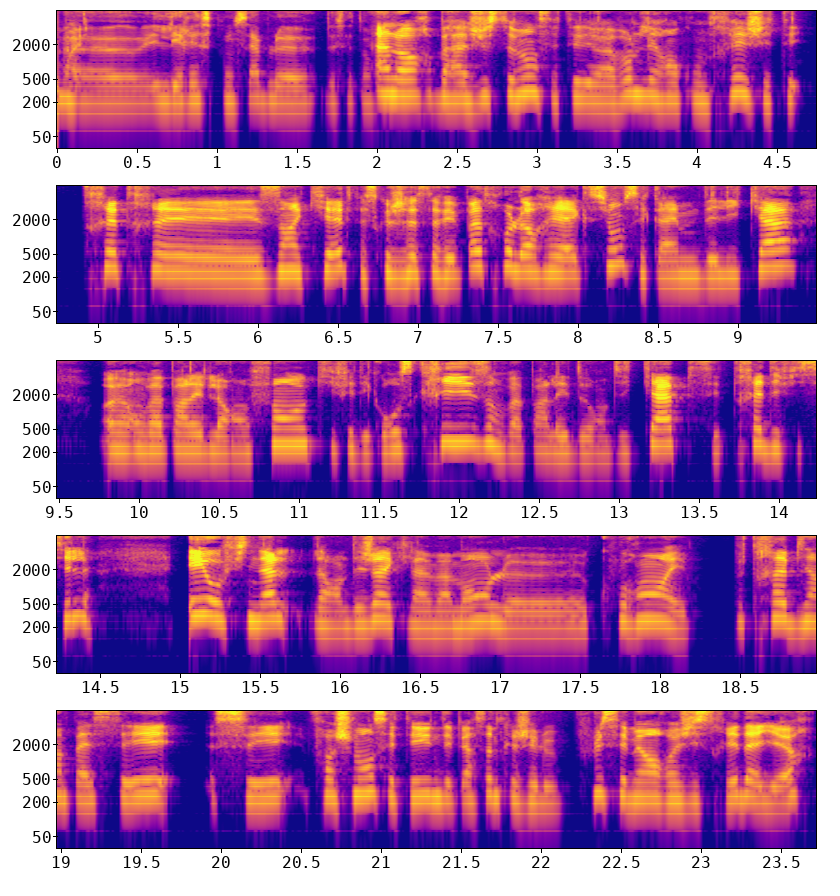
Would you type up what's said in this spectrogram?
Ouais. euh, et les responsables de cet enfant? Alors, bah, justement, c'était avant de les rencontrer, j'étais très, très inquiète parce que je ne savais pas trop leur réaction. C'est quand même délicat. Euh, on va parler de leur enfant qui fait des grosses crises, on va parler de handicap, c'est très difficile. Et au final, alors déjà avec la maman, le courant est très bien passé. C'est franchement, c'était une des personnes que j'ai le plus aimé enregistrer d'ailleurs.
